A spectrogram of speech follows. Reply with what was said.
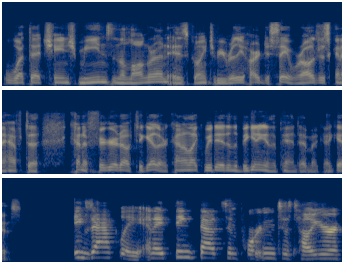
what that change means in the long run is going to be really hard to say. We're all just going to have to kind of figure it out together, kind of like we did in the beginning of the pandemic, I guess. Exactly. And I think that's important to tell your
